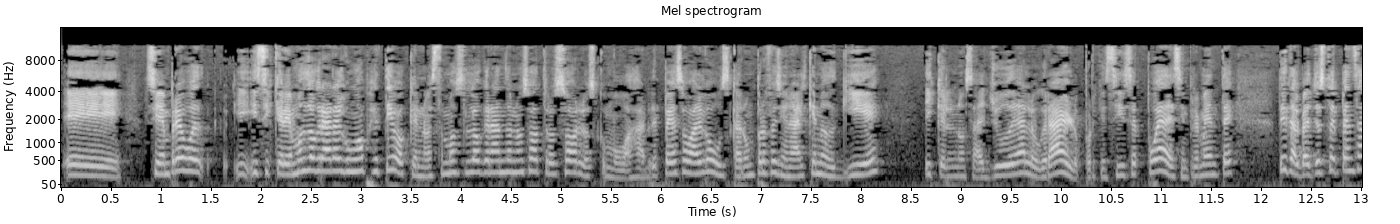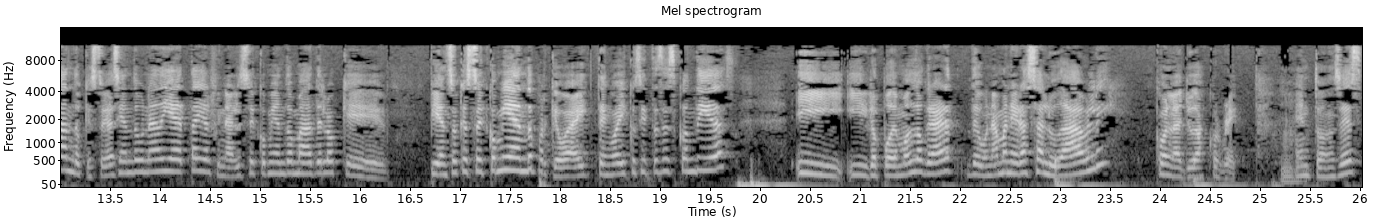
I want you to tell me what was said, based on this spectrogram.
Eh, siempre, y, y, si queremos lograr algún objetivo que no estamos logrando nosotros solos, como bajar de peso o algo, buscar un profesional que nos guíe y que nos ayude a lograrlo, porque sí se puede, simplemente y tal vez yo estoy pensando que estoy haciendo una dieta y al final estoy comiendo más de lo que pienso que estoy comiendo porque voy, tengo ahí cositas escondidas y, y, lo podemos lograr de una manera saludable con la ayuda correcta. Entonces,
